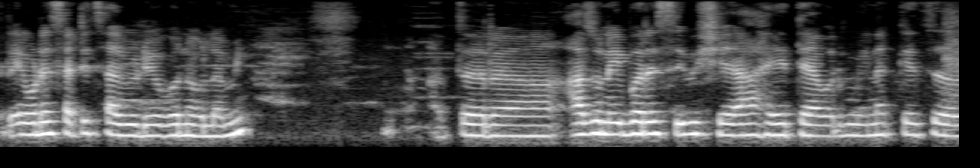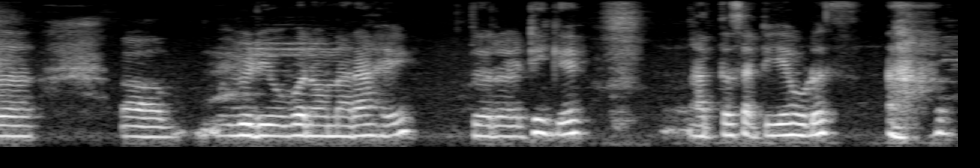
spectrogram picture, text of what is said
तर एवढ्यासाठीच हा व्हिडिओ बनवला मी. तर अजूनही बरेचसे विषय आहे त्यावर मी नक्कीच व्हिडिओ बनवणार आहे. तर ठीक आहे आत्तासाठी एवढंच.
